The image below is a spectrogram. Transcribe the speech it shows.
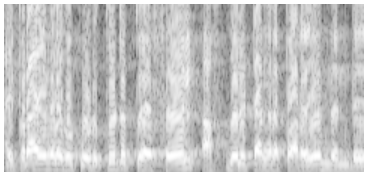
അഭിപ്രായങ്ങളൊക്കെ കൊടുത്തിട്ട് ത്വഫയിൽ അഫ്ദലിട്ട് അങ്ങനെ പറയുന്നുണ്ട്.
